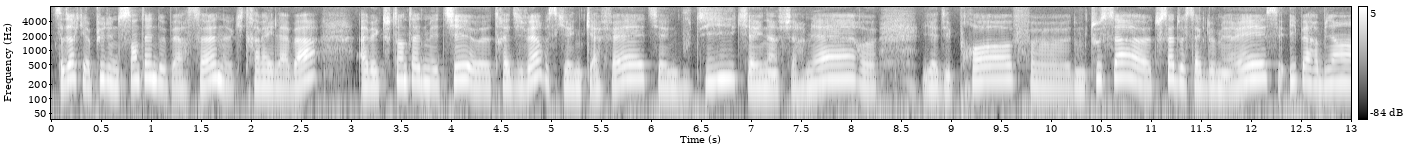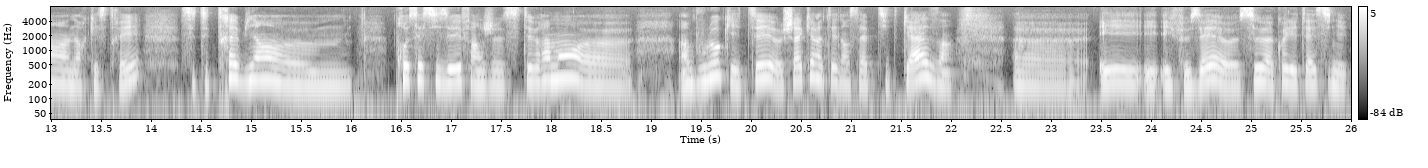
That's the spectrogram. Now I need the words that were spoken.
C'est-à-dire qu'il y a plus d'une centaine de personnes qui travaillent là-bas avec tout un tas de métiers très divers parce qu'il y a une cafette, il y a une boutique, il y a une infirmière, il y a des profs. donc tout ça, tout ça doit s'agglomérer. C'est hyper bien orchestré. C'était très bien euh, processisé. Enfin, c'était vraiment euh, un boulot qui était. Euh, chacun était dans sa petite case. et, faisait ce à quoi il était assigné.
